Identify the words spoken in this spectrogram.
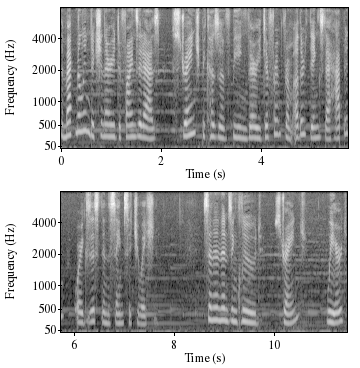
The Macmillan Dictionary defines it as strange because of being very different from other things that happen or exist in the same situation. Synonyms include strange, weird,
